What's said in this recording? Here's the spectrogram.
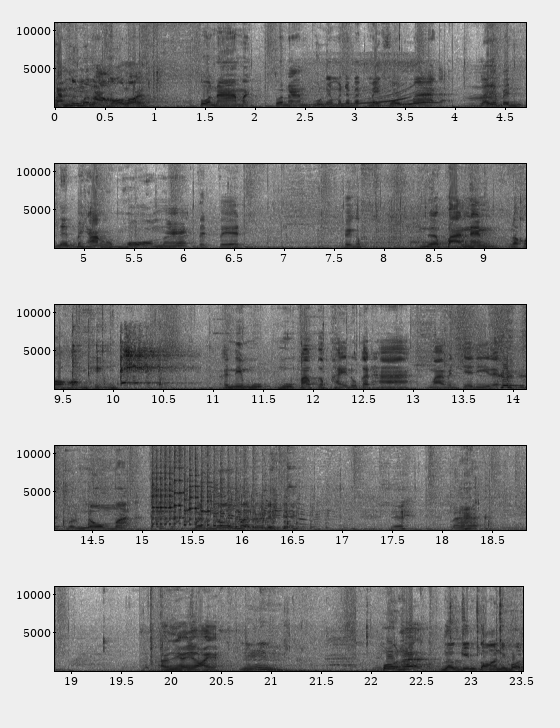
น้ำนึ่งมะนาวเขาอร่อย ตัวน้ำอะตัวน้ำพวกเนี้ยมันจะแบบไม่ข้นมากอะแล้วจะเป็นเน้นไปทางหอมๆนะฮะเป๊ะเป๊ะเป็นกับเนื้อปลาแน่น แล้วก็หอมขิงอันนี้หมูหมูปับกับไข่นกกระทามาเป็นเจดีเลย เหมือนนมอะเหมือนนมอะดูดิเนี่ยนะฮะอันนี้อร่อย อืม พวกถ้าเรากินต่ออันนี้หมด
